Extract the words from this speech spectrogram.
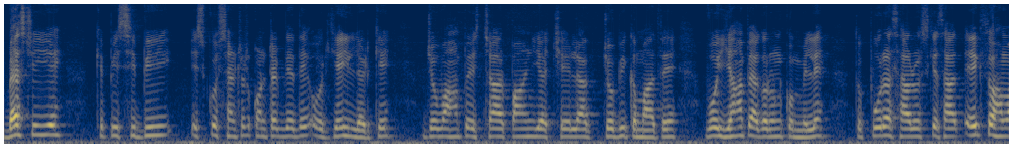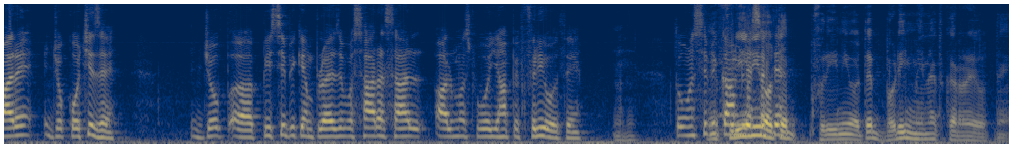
بیسٹ یہ کہ پی سی بی اس کو سینٹرل کانٹریکٹ دے دے اور یہی لڑکے جو وہاں پہ چار پانچ یا چھ لاکھ جو بھی کماتے ہیں وہ یہاں پہ اگر ان کو ملے تو پورا سال اس کے ساتھ۔ ایک تو ہمارے جو کوچز ہیں جو پی سی بی کے امپلائیز ہیں وہ سارا سال آلموسٹ وہ یہاں پہ فری ہوتے ہیں۔ تو ان سے بھی کام لے سکتے ہیں۔ فری نہیں ہوتے بڑی محنت کر رہے ہوتے ہیں۔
